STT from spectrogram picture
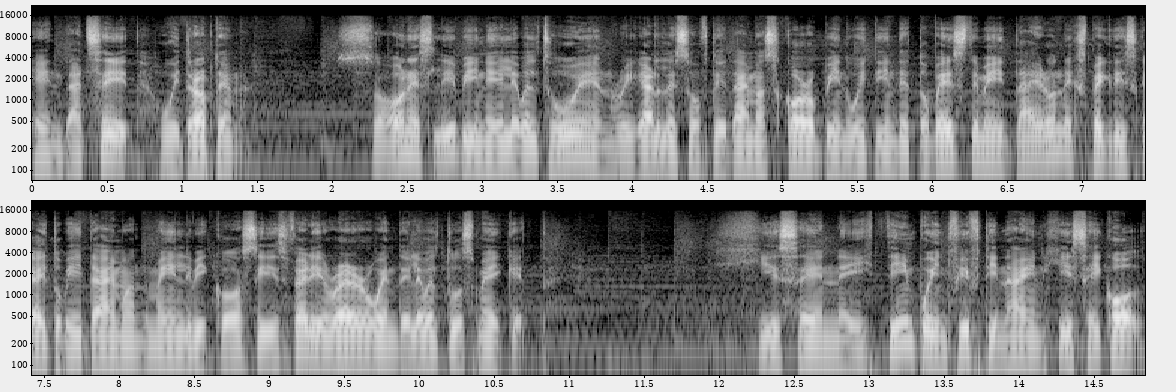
And that's it, we dropped him. So honestly, being a level 2 and regardless of the diamond score being within the top estimate, I don't expect this guy to be diamond mainly because he's very rare when the level 2s make it. He's an 18.59, he's a gold.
